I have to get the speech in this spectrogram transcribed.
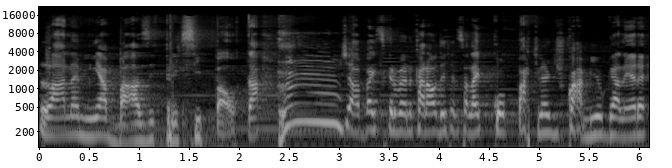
lá na minha base principal, tá? Hum! Já vai se inscrevendo no canal, deixando seu like, compartilhando com amigo, galera.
